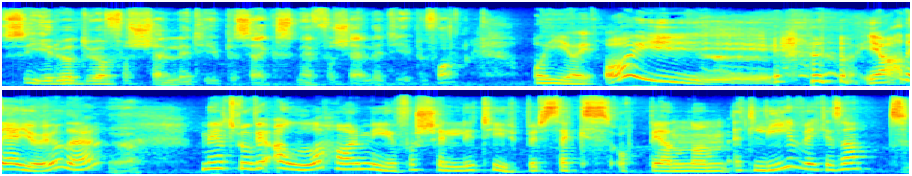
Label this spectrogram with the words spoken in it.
Sier du at du har forskjellig type sex med forskjellige typer folk? Oi, oi, oi! ja, det gjør jo det. Ja. Men jeg tror vi alle har mye forskjellige typer sex opp gjennom et liv. ikke sant?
